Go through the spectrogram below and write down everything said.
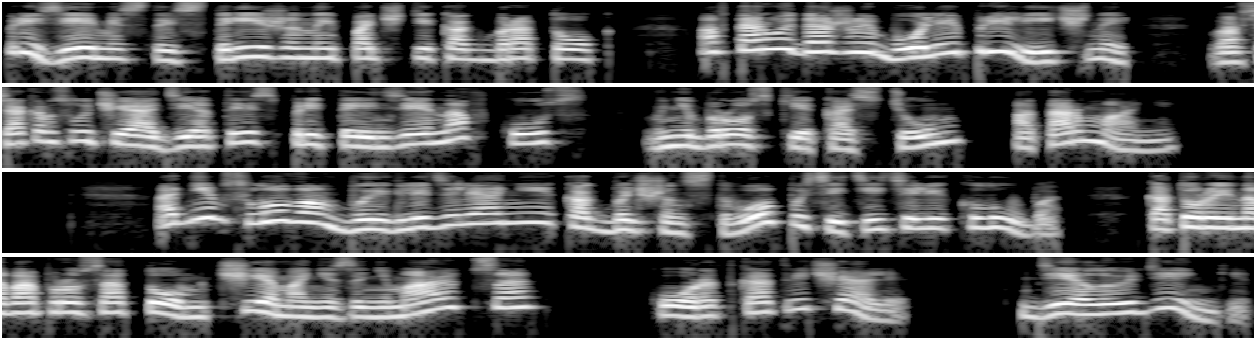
приземистый, стриженный почти как браток, а второй даже более приличный, во всяком случае одетый с претензией на вкус, в неброский костюм от Армани. Одним словом, выглядели они, как большинство посетителей клуба, которые на вопрос о том, чем они занимаются, коротко отвечали «делаю деньги».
